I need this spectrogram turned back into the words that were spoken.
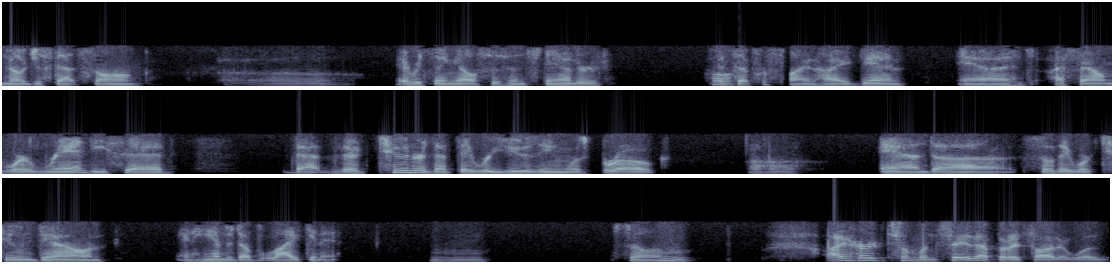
No, just that song. Everything else is in standard. Huh. except for Flying High Again. And I found where Randy said that the tuner that they were using was broke, Uh-huh. and uh so they were tuned down, and he ended up liking it. Mhm. So Hmm. I heard someone say that, but I thought it was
